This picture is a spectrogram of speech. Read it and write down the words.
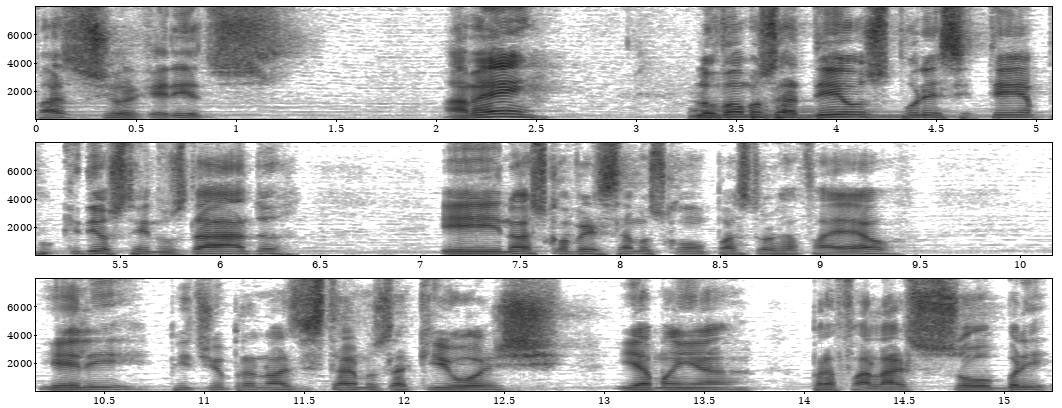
Paz do Senhor, queridos. Amém. Louvamos a Deus por esse tempo que Deus tem nos dado. E nós conversamos com o pastor Rafael. E ele pediu para nós estarmos aqui hoje e amanhã para falar sobre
